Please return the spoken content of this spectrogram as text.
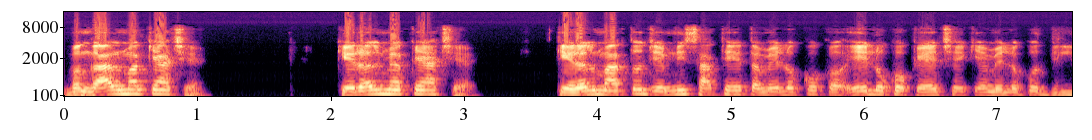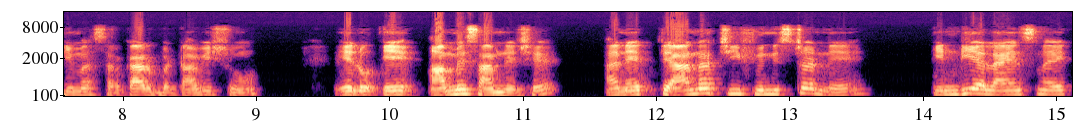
બંગાળમાં ક્યાં છે કેરળમાં ક્યાં છે કેરળમાં તો જેમની સાથે તમે લોકો એ લોકો કહે છે કે અમે લોકો દિલ્હીમાં સરકાર બનાવીશું એ એ આમે સામને છે અને ત્યાંના ચીફ મિનિસ્ટરને ઇન્ડિયા અલાયન્સના એક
